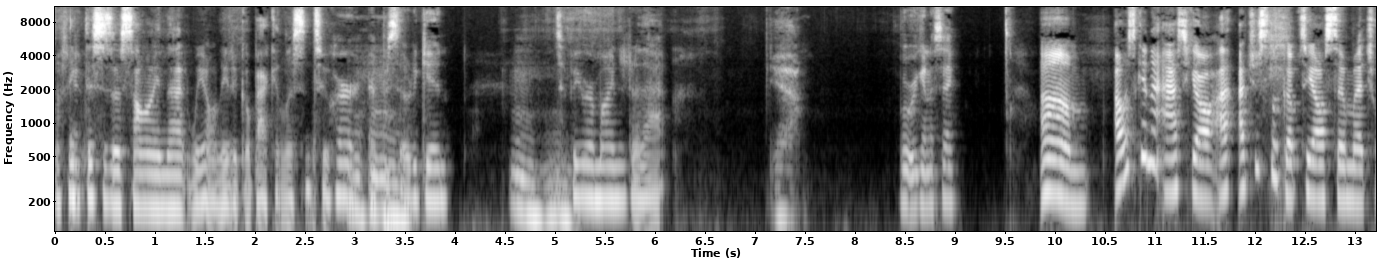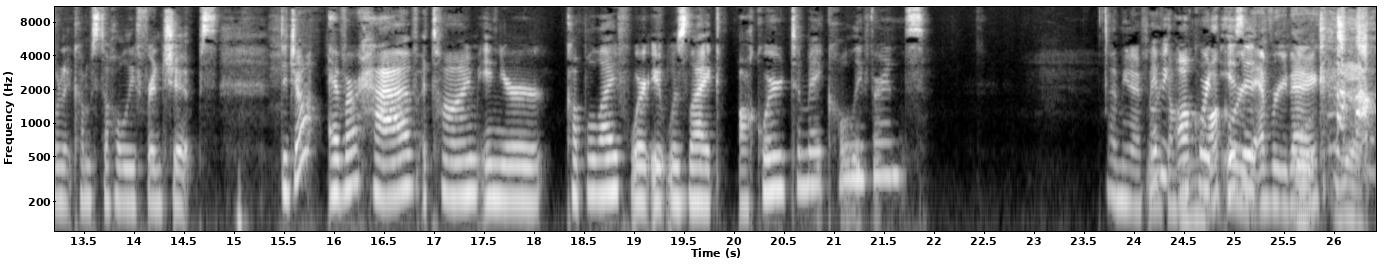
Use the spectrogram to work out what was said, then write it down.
I think this is a sign that we all need to go back and listen to her episode again to be reminded of that. Yeah. What were we going to say? Um, I was gonna ask y'all. I, I just look up to y'all so much when it comes to holy friendships. Did y'all ever have a time in your couple life where it was like awkward to make holy friends? I mean, I feel Maybe like I'm awkward awkward, isn't- every day. Yeah,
